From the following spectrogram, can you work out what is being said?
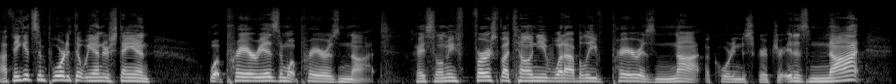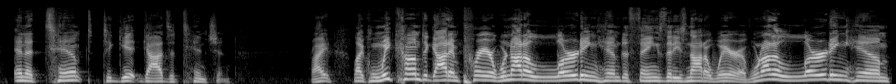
I think it's important that we understand what prayer is and what prayer is not. Okay, so let me first by telling you what I believe prayer is not according to Scripture. It is not an attempt to get God's attention, right? Like when we come to God in prayer, we're not alerting Him to things that He's not aware of. We're not alerting Him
